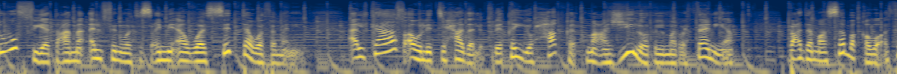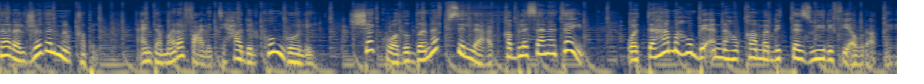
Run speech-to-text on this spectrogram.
توفيت عام 1986 الكاف أو الاتحاد الإفريقي يحقق مع جيلور للمرة الثانية بعدما سبق وأثار الجدل من قبل عندما رفع الاتحاد الكونغولي شكوى ضد نفس اللاعب قبل سنتين واتهمه بأنه قام بالتزوير في أوراقه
